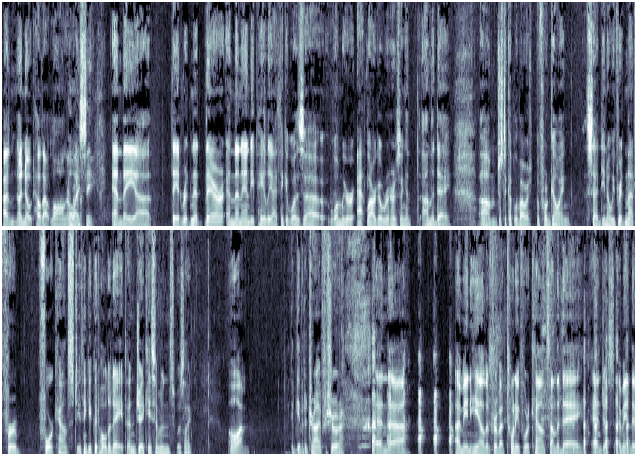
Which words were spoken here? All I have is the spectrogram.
a, a note held out long. Or Oh, I see. And they uh, they had written it there, and then Andy Paley, I think it was uh, when we were at Largo rehearsing it on the day, um, just a couple of hours before going, said, you know, we've written that for four counts. Do you think you could hold it eight? And J.K. Simmons was like, oh, I'm, I could give it a try for sure. and uh, I mean, he held it for about 24 counts on the day, and just, I mean, they,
